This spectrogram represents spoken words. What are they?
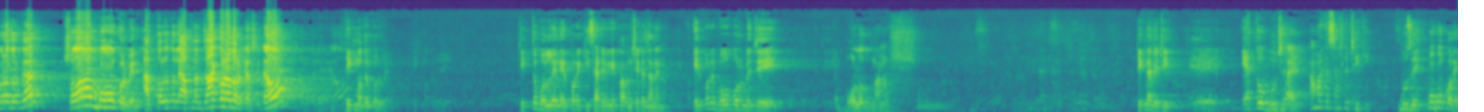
করা দরকার সব হো করবেন। আর তলে তলে আপনার যা করা দরকার সেটাও ঠিক মতো করবেন। ঠিক তো বললেন, এরপরে কি সার্টিফিকেট পাবেন সেটা জানেন? এরপরে বউ বলবে যে বলদ মানুষ। ঠিক না বে, ঠিক? এত বুঝায়, আমার কাছে আসলে ঠিকই। বুঝে, হো করে।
